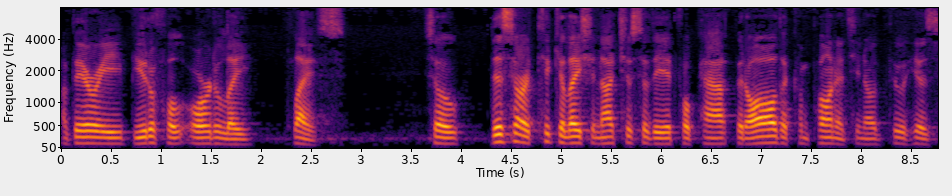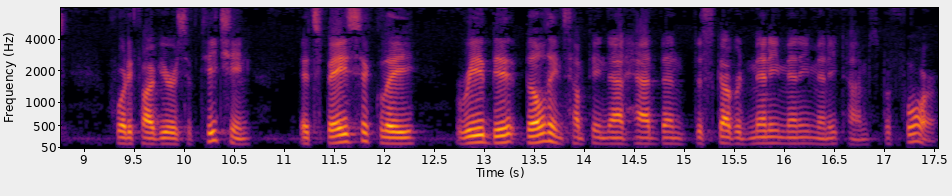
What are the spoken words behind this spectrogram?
a very beautiful, orderly place. So this articulation, not just of the Eightfold Path, but all the components, you know, through his 45 years of teaching, it's basically rebuilding something that had been discovered many, many, many times before.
